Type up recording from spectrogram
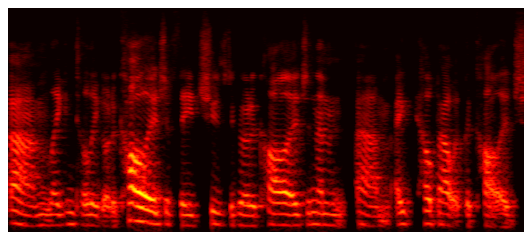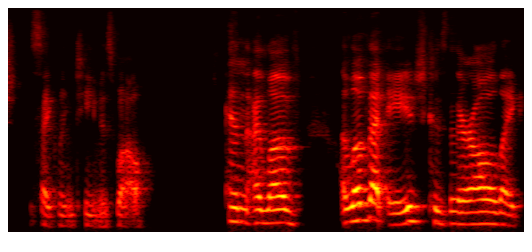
um, like until they go to college if they choose to go to college and then um, i help out with the college cycling team as well and i love i love that age because they're all like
